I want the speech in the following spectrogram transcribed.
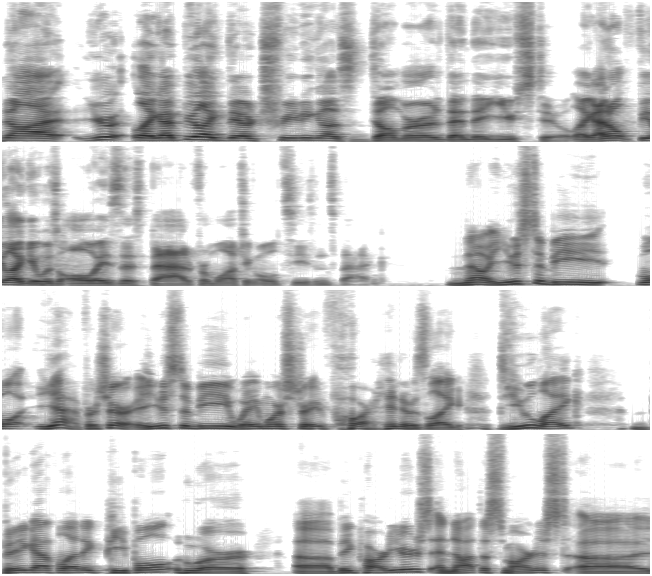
not you're like I feel like they're treating us dumber than they used to. Like I don't feel like it was always this bad from watching old seasons back. No, it used to be well, yeah, for sure. It used to be way more straightforward. And it was like, do you like big athletic people who are uh, big partiers and not the smartest, uh,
